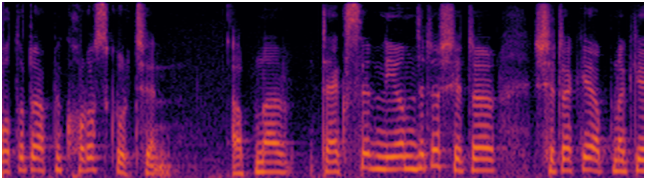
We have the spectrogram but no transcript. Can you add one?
কতটা আপনি খরচ করছেন আপনার ট্যাক্সের নিয়ম যেটা সেটা সেটাকে আপনাকে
